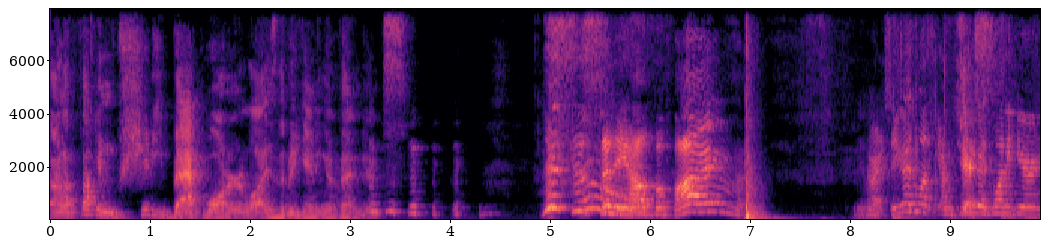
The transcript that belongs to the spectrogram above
on a fucking shitty backwater lies the beginning of vengeance. This is Ceti Alpha Five. All right, so you guys want? I'm sure Yes. you guys want to hear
